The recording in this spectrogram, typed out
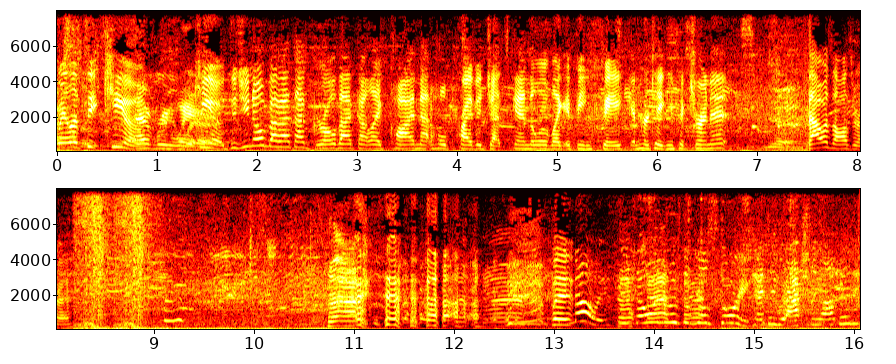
Wait, let's see. Keo. Everywhere. Keo, did you know about that girl that got like caught in that whole private jet scandal of like it being fake and her taking a picture in it? Yeah. That was Azra. but no, see, no one knows the real story. Can I tell you what actually happened?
